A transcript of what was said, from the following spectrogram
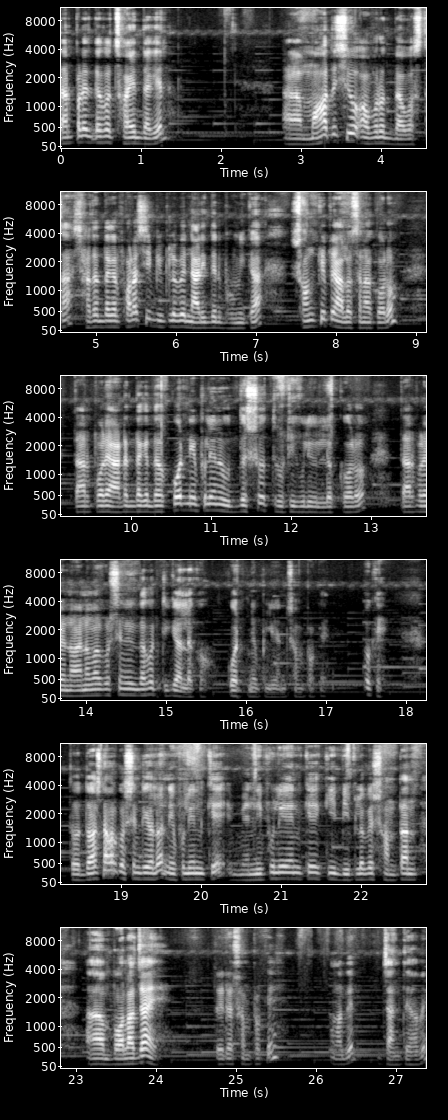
তারপরে দেখো ছয়ের দাগের মহাদেশীয় অবরোধ ব্যবস্থা, সাতের দাগের ফরাসি বিপ্লবে নারীদের ভূমিকা, সংক্ষেপে আলোচনা করো। তারপরে আটের দাগে দেখো কোড নেপোলিয়নের উদ্দেশ্য, ত্রুটিগুলি উল্লেখ করো। তারপরে নয় নম্বর কোশ্চেন দেখো, টিকা লেখো কোড নেপোলিয়ন সম্পর্কে। ওকে তো দশ নম্বর কোশ্চেনটি হলো, নেপোলিয়নকে নেপোলিয়নকে কি বিপ্লবের সন্তান বলা যায়? তো এটা সম্পর্কে আমাদের জানতে হবে।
